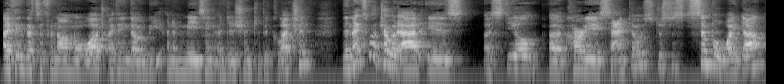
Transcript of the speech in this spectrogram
I think that's a phenomenal watch. I think that would be an amazing addition to the collection. The next watch I would add is a steel uh, Cartier Santos, just a simple white dial.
